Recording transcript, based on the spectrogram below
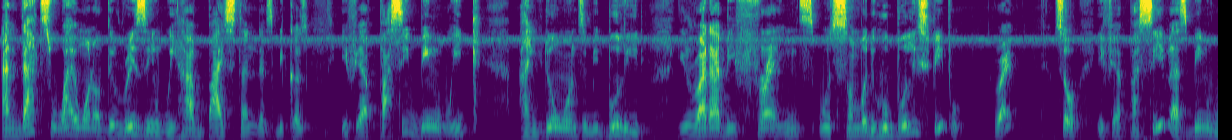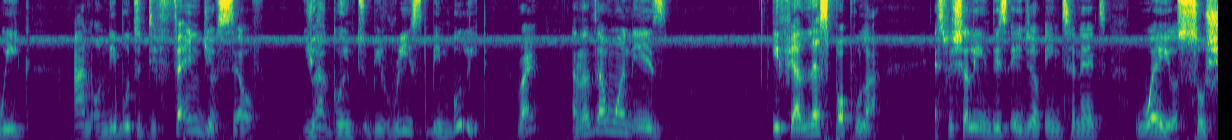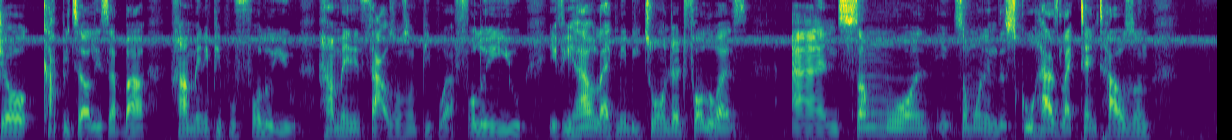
And that's why one of the reason we have bystanders because if you are perceived being weak, and you don't want to be bullied, you rather be friends with somebody who bullies people, right? So if you're perceived as being weak and unable to defend yourself, you are going to be risk being bullied, right? Another one is if you're less popular, especially in this age of internet where your social capital is about how many people follow you, how many thousands of people are following you. If you have like maybe 200 followers, and someone someone in the school has like 10,000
